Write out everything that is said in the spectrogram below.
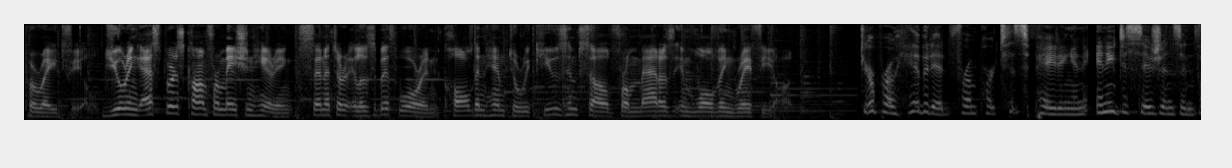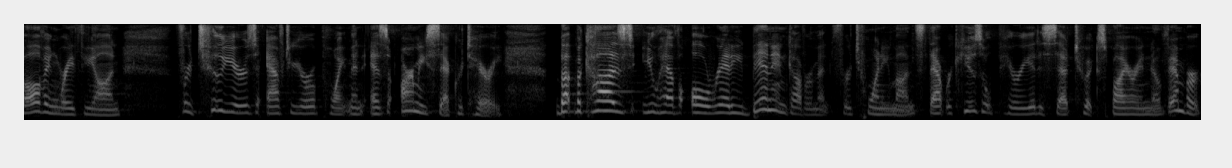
parade field. During Esper's confirmation hearing, Senator Elizabeth Warren called on him to recuse himself from matters involving Raytheon. You're prohibited from participating in any decisions involving Raytheon for two years after your appointment as Army Secretary. But because you have already been in government for 20 months, that recusal period is set to expire in November,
